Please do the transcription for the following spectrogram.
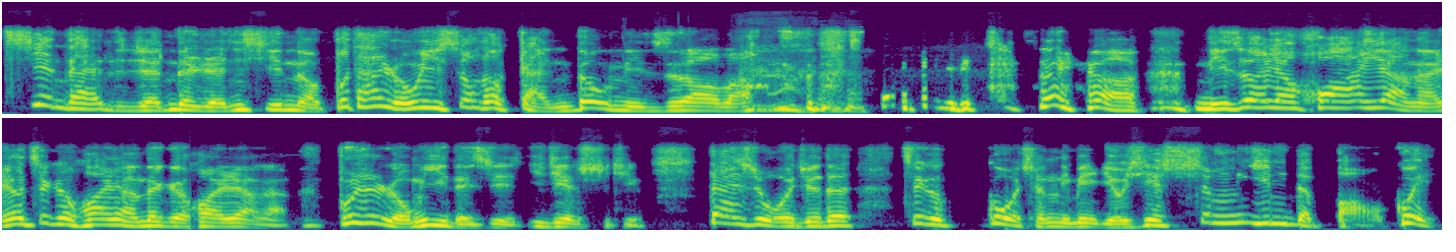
现代人的人心呢不太容易受到感动，你知道吗？所以啊，你说要花样啊，要这个花样那个花样啊，不是容易的一一件事情。但是我觉得这个过程里面有些声音的宝贵。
